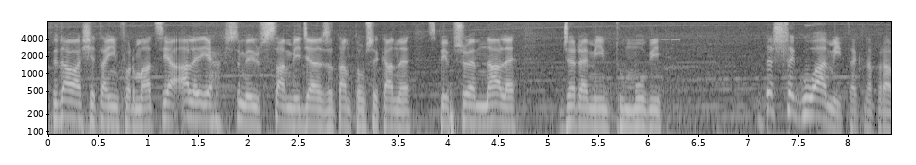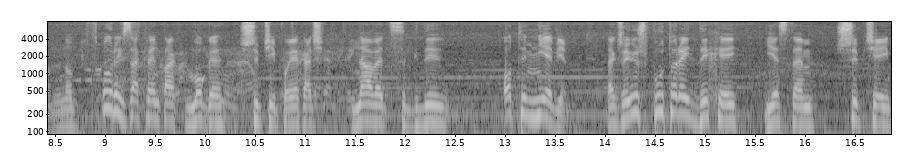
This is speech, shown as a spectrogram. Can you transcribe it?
przydała się ta informacja, ale ja w sumie już sam wiedziałem, że tamtą szykanę spieprzyłem, no ale Jeremy tu mówi ze szczegółami tak naprawdę, no w których zakrętach mogę szybciej pojechać, nawet gdy o tym nie wiem. Także już półtorej dychy jestem szybciej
